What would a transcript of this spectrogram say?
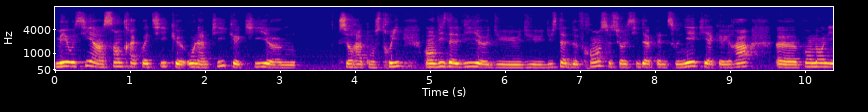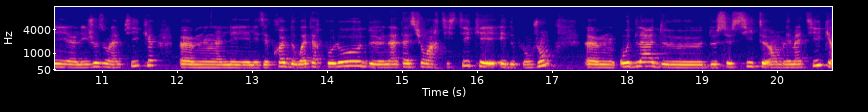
mais aussi un centre aquatique olympique qui sera construit en vis-à-vis euh, du, Stade de France sur le site de la Plaine Saunier qui accueillera euh, pendant les, Jeux olympiques euh, les, épreuves de water polo, de natation artistique et, de plongeon. Au-delà de, ce site emblématique,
